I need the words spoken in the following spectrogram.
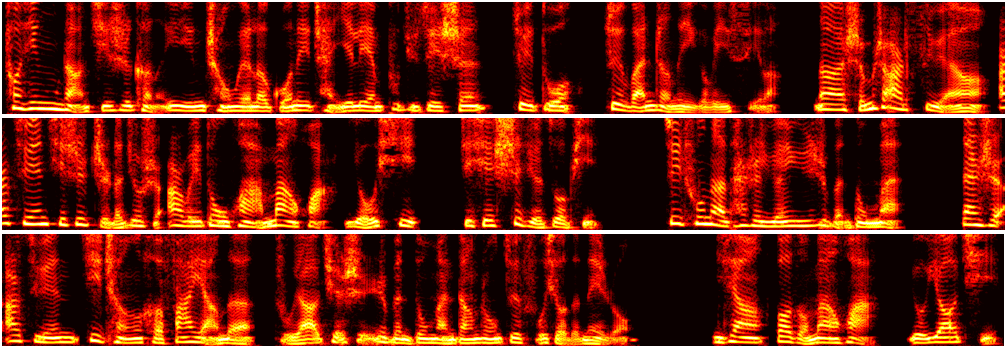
创新工厂其实可能已经成为了国内产业链布局最深、最多、最完整的一个 VC 了。那什么是二次元啊？二次元其实指的就是二维动画、漫画、游戏这些视觉作品。最初呢，它是源于日本动漫，但是二次元继承和发扬的主要却是日本动漫当中最腐朽的内容。你像暴走漫画、有妖气、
